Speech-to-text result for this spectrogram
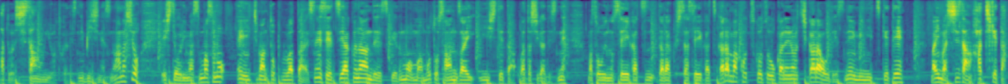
あと資産運用とかですね、ビジネスの話をしております。まあ、その、えー、一番トップバッターですね、節約なんですけれども、まあ、元散財してた私がですね、まあ、そういうの生活、堕落した生活から、まあ、コツコツお金の力をですね、につけて、まあ、今資産8桁。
